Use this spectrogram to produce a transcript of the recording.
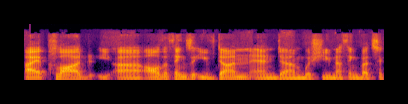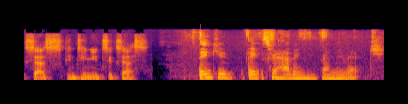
I applaud uh, all the things that you've done and um, wish you nothing but success, continued success. Thank you. Thanks for having me, Friendly Rich.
